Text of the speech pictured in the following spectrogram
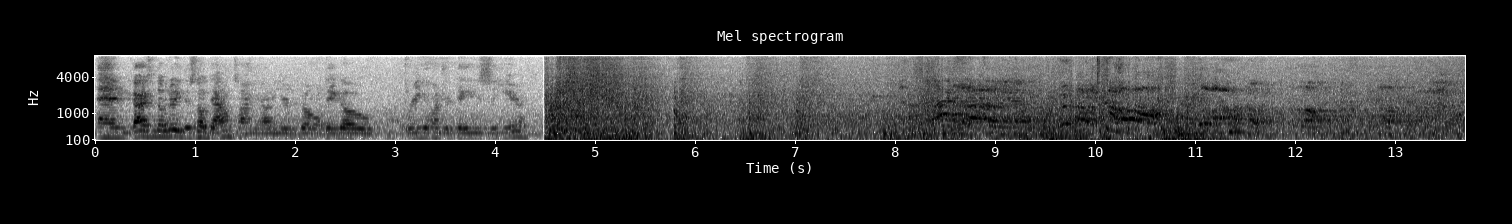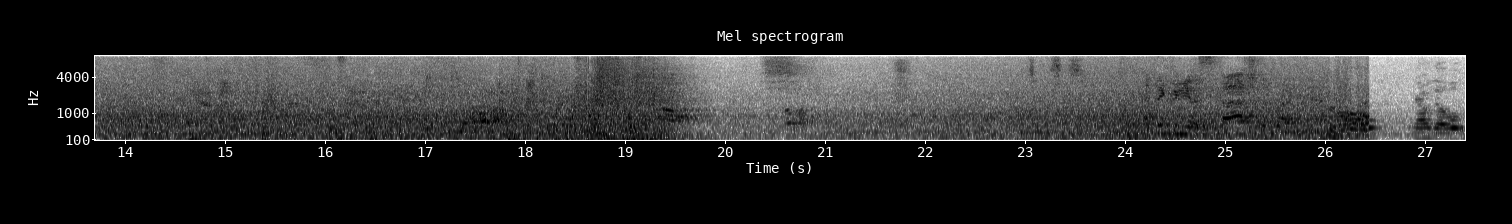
And guys in WWE, there's no downtime. You know, you're going. They go 300 days a year. I think we need a spatula right now. You know, they'll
